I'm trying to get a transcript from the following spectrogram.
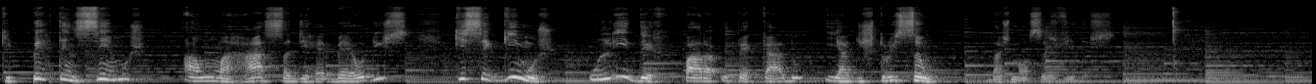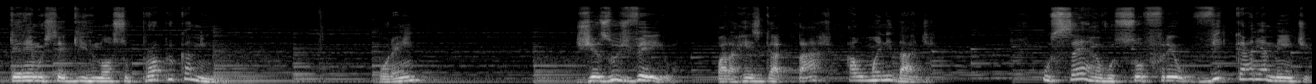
que pertencemos a uma raça de rebeldes que seguimos o líder para o pecado e a destruição das nossas vidas. Queremos seguir nosso próprio caminho. Porém, Jesus veio para resgatar a humanidade. O servo sofreu vicariamente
